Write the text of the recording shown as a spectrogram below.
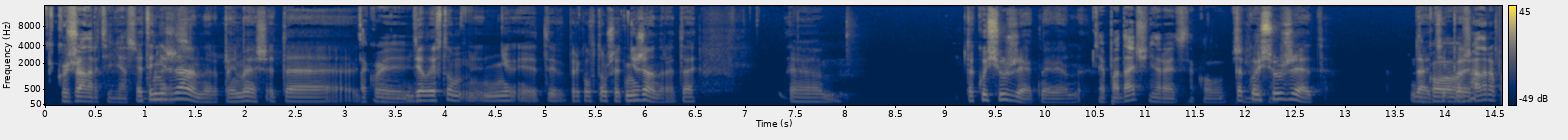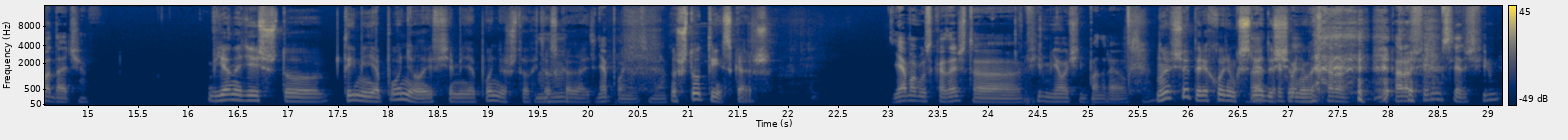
какой жанр тебе не особо Это нравится? не жанр, понимаешь? Это... Такой... Дело в том... Не... Это... Прикол в том, что это не жанр, это... Эм... Такой сюжет, наверное. Тебе подача не нравится такого? Такой сюжет. Да, такого типа... жанра подачи? Я надеюсь, что ты меня понял, и все меня поняли, что я хотел угу, сказать. Я понял тебя. Ну, что ты скажешь? Я могу сказать, что фильм мне очень понравился. Ну и все, переходим к следующему. Да, переходим. Хороший фильм, следующий фильм.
